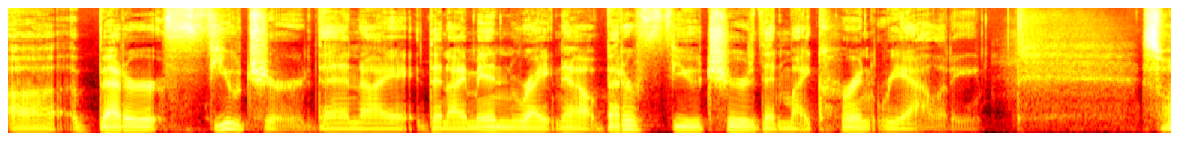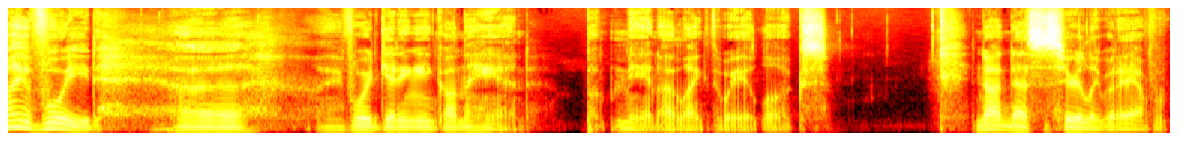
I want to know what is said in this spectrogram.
uh, better future than I than I'm in right now, better future than my current reality. So I avoid uh, I avoid getting ink on the hand, but man, I like the way it looks. Not necessarily what I have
